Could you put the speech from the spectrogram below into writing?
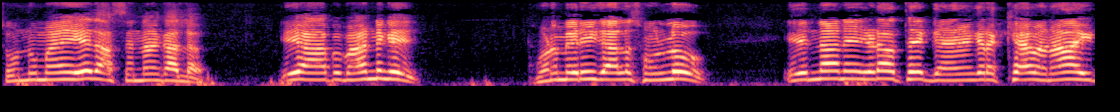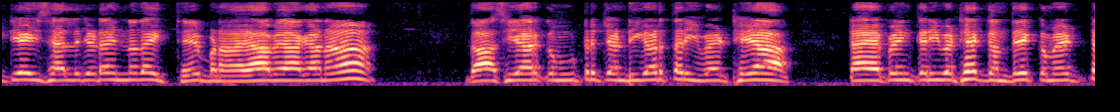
ਸੋਨੂੰ, ਮੈਂ ਇਹ ਦੱਸਣਾ ਗੱਲ, ਇਹ ਆਪ ਬਣਨਗੇ। ਹੁਣ ਮੇਰੀ ਗੱਲ ਸੁਣ ਲਓ। ਇਹਨਾਂ ਨੇ ਜਿਹੜਾ ਉੱਥੇ ਗੈਂਗ ਰੱਖਿਆ ਹੋਇਆ ਨਾ ਆਈਟੀਆਈ ਸੈੱਲ ਜਿਹੜਾ ਇਹਨਾਂ ਦਾ ਇੱਥੇ ਬਣਾਇਆ ਹੋਇਆਗਾ ਨਾ 10000 ਕੰਪਿਊਟਰ ਚੰਡੀਗੜ੍ਹ ਧਰੀ ਬੈਠੇ ਆ ਟਾਈਪਿੰਗ ਕਰੀ ਬੈਠੇ ਗੰਦੇ ਕਮੈਂਟ,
